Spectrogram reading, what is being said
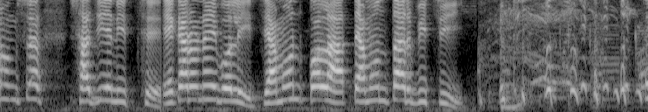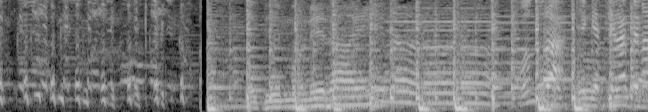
সংসার সাজিয়ে নিচ্ছে। এ কারণেই বলি যেমন কলা তেমন তার বিচি। বন্ধুরা একে চেনা চেনা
